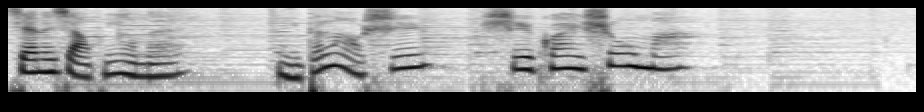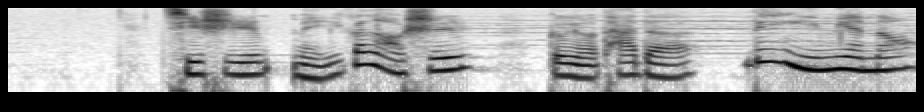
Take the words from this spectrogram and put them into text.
亲爱的小朋友们，你的老师是怪兽吗？其实每一个老师都有他的另一面哦。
